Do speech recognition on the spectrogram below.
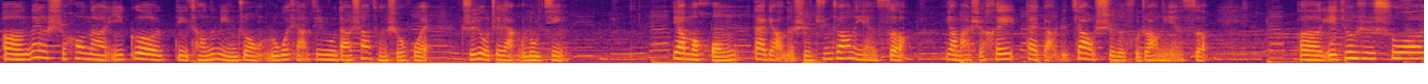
嗯，那个时候呢，一个底层的民众如果想进入到上层社会，只有这两个路径：要么红代表的是军装的颜色，要么是黑代表着教士的服装的颜色。呃，也就是说，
